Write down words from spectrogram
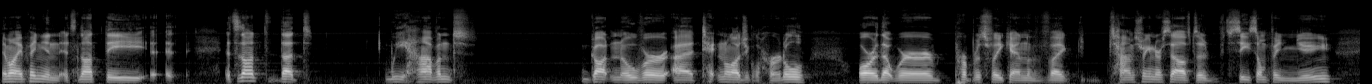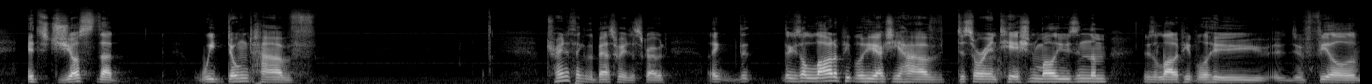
in my opinion. It's not the. it- It's not that we haven't gotten over a technological hurdle, or that we're purposefully kind of like hamstringing ourselves to see something new. It's just that we don't have. I'm trying to think of the best way to describe it. Like th- there's a lot of people who actually have disorientation while using them. There's a lot of people who uh, feel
